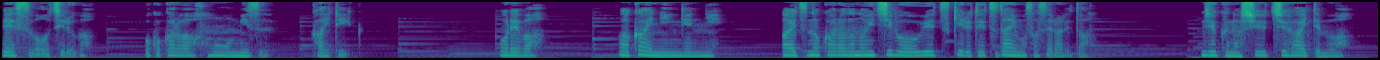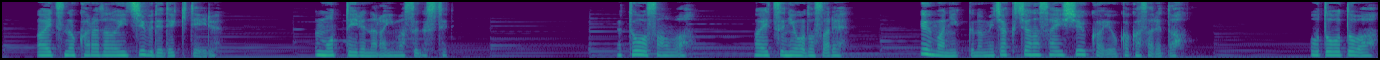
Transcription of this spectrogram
ペースは落ちるが、ここからは本を見ず、書いていく。俺は、若い人間に、あいつの体の一部を植え付ける手伝いもさせられた。塾の集中アイテムは、あいつの体の一部でできている。持っているなら今すぐ捨てて。父さんは、あいつに脅され、ヒューマニックのめちゃくちゃな最終回を書かされた。弟は、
